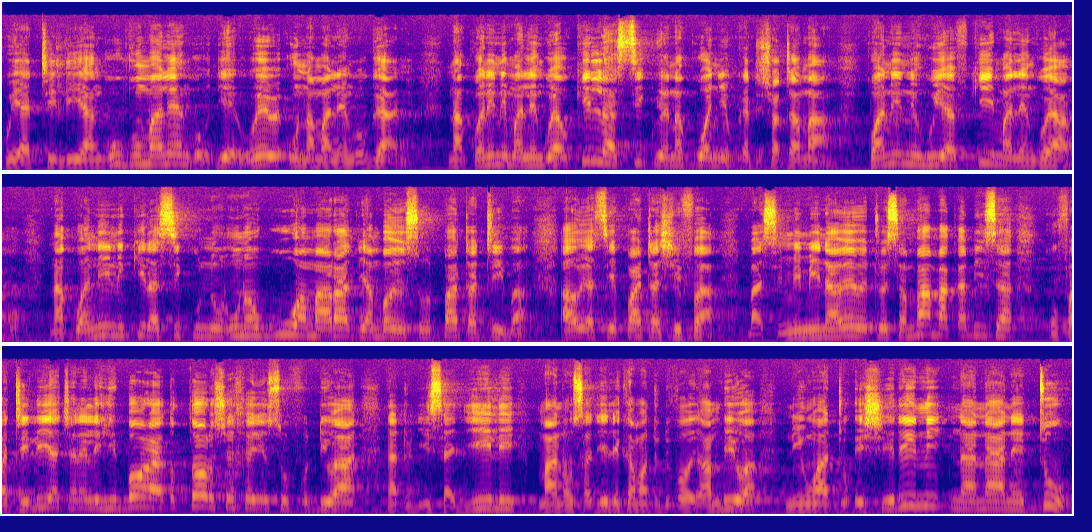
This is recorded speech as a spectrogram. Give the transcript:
kuyatilia nguvu malengo. Je, wewe una malengo gani? Na kwa nini malengo yako kila siku yanakuwa yenye kukatishwa tamaa? Kwa nini huyafikii malengo yako? Na kwa nini kila siku unaugua maradhi ambayo yasiyopata tiba au yasiyepata shifa? Basi mimi na wewe tuwe sambamba kabisa kufuatilia chaneli hii bora ya Dr. Sheikh Yusuf Diwan na tujisajili, maana usajili kama tulivyoambiwa ni watu ishirini na nane tu,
